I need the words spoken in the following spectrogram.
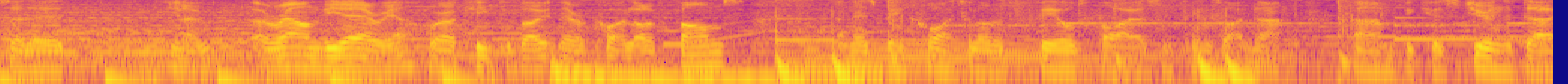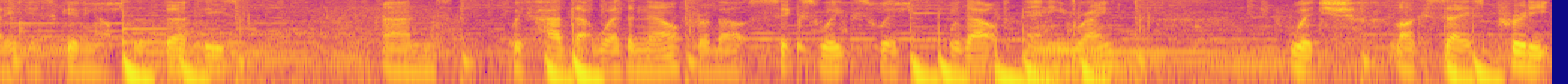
So they're, you know, around the area where I keep the boat, there are quite a lot of farms, and there's been quite a lot of field fires and things like that. Um, because during the day it's getting up to the 30s, and we've had that weather now for about six weeks with without any rain, which, like I say, is pretty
